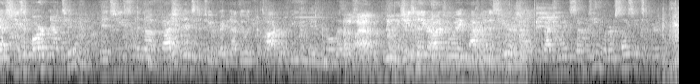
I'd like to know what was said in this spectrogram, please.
Yeah, she's at Bard now too, and she's in uh, Fashion Institute right now doing photography and all that. Oh wow, completely She's gonna graduate after this year, she'll graduate 17 with her associate's degree.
